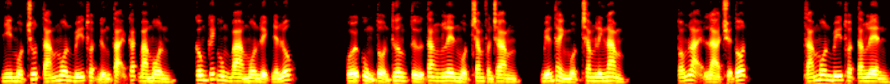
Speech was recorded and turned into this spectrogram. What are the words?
nhìn một chút tám môn bí thuật đứng tại các ba môn, công kích hung ba môn địch nhân lúc, cuối cùng tổn thương từ tăng lên một trăm linh biến thành một trăm linh năm. Tóm lại là chuyện tốt tám môn bí thuật tăng lên,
